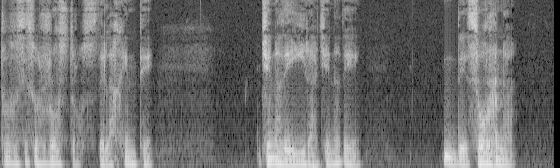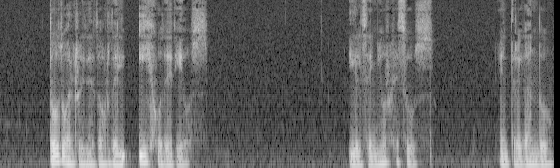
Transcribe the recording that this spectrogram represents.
todos esos rostros de la gente llena de ira, llena de de sorna, todo alrededor del Hijo de Dios y el Señor Jesús entregando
